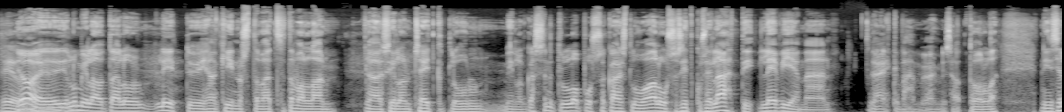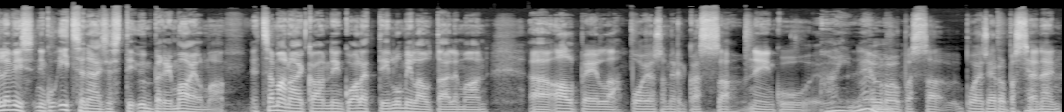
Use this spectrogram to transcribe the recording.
Joo. Joo, ja lumilautailuun liittyy ihan kiinnostavaa, että se tavallaan ja silloin 70-luvun, milloin se nyt lopussa, 80-luvun alussa, sitten kun se lähti leviämään ja ehkä vähän myöhemmin saattoi olla, niin se levisi niin kuin itsenäisesti ympäri maailmaa. Et samaan aikaan niin kuin alettiin lumilautailemaan ää, Alpeilla, Pohjois-Amerikassa, niin kuin Euroopassa, Pohjois-Euroopassa ja näin.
